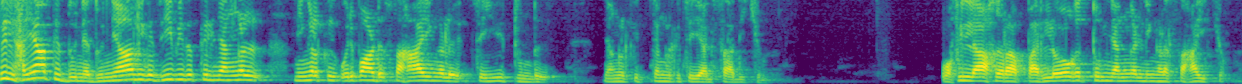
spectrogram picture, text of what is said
ഫിൽ ഹയാത്തി ദുന്യ ദുന്യാവിക ജീവിതത്തിൽ ഞങ്ങൾ നിങ്ങൾക്ക് ഒരുപാട് സഹായങ്ങൾ ചെയ്തിട്ടുണ്ട്. ഞങ്ങൾക്ക് ഞങ്ങൾക്ക് ചെയ്യാൻ സാധിക്കും. വഫില്ലാഹിറ പരലോകത്തും ഞങ്ങൾ നിങ്ങളെ സഹായിക്കും.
